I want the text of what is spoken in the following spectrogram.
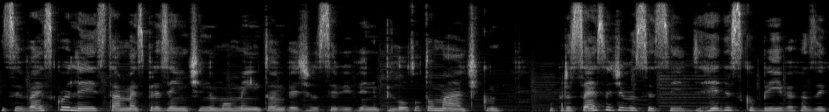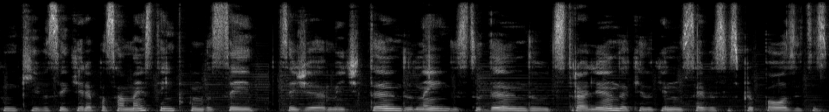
Você vai escolher estar mais presente no momento ao invés de você viver no piloto automático o processo de você se redescobrir vai fazer com que você queira passar mais tempo com você, seja meditando, lendo, estudando, destralhando aquilo que não serve aos seus propósitos.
